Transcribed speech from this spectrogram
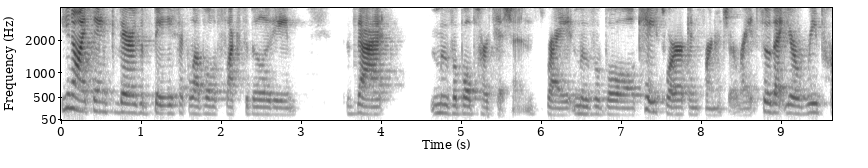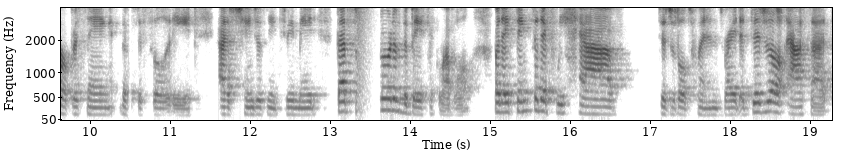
You know, I think there's a basic level of flexibility that movable partitions, right? Movable casework and furniture, right? So that you're repurposing the facility as changes need to be made. That's sort of the basic level. But I think that if we have digital twins, right? A digital asset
